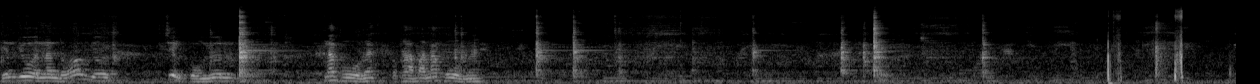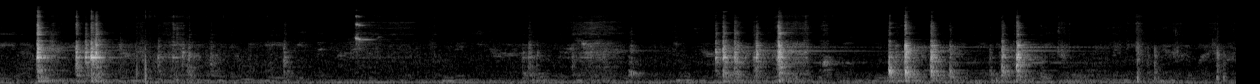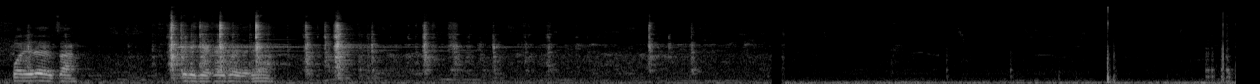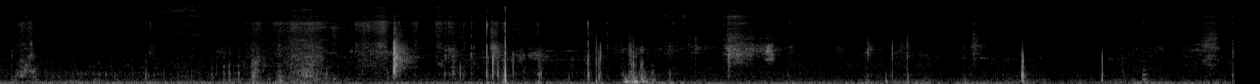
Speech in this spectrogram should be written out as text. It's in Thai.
เห็นอยู่อันนั้นดอกอยู่เชี่ยงกงอยู่น้าภูไหมสถาบันน้าภูไหมวันนี้เด้อจ้าจะได้แก้ไขเพื่อนกันเนี่ย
